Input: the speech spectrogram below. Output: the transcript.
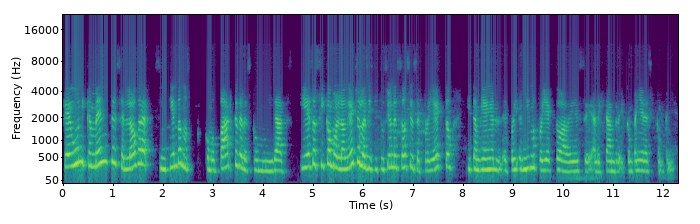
que únicamente se logra sintiéndonos como parte de las comunidades y es así como lo han hecho las instituciones socias del proyecto y también el, el, mismo proyecto ABS, Alejandro y compañeras y compañeros.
